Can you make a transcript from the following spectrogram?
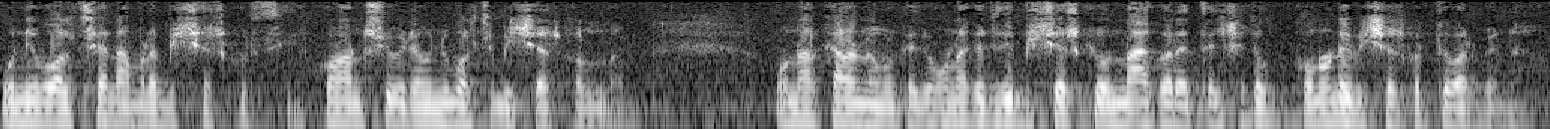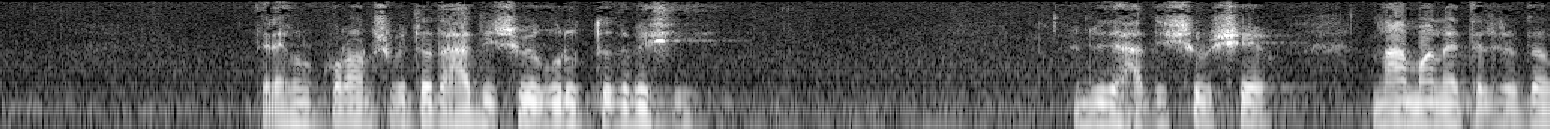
উনি বলছেন, আমরা বিশ্বাস করছি। কোরআন সুবিধা উনি বলছে, বিশ্বাস করলাম। ওনার কারণে আমার কাছে ওনাকে যদি বিশ্বাস কেউ না করে, তাহলে সে তো কোনোটাই বিশ্বাস করতে পারবে না। তাহলে এখন কোরআন সুবিধা হাদিস সুবিধা গুরুত্ব তো বেশি। যদি হাদিস শরীফ সে না মানে তাহলে তো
